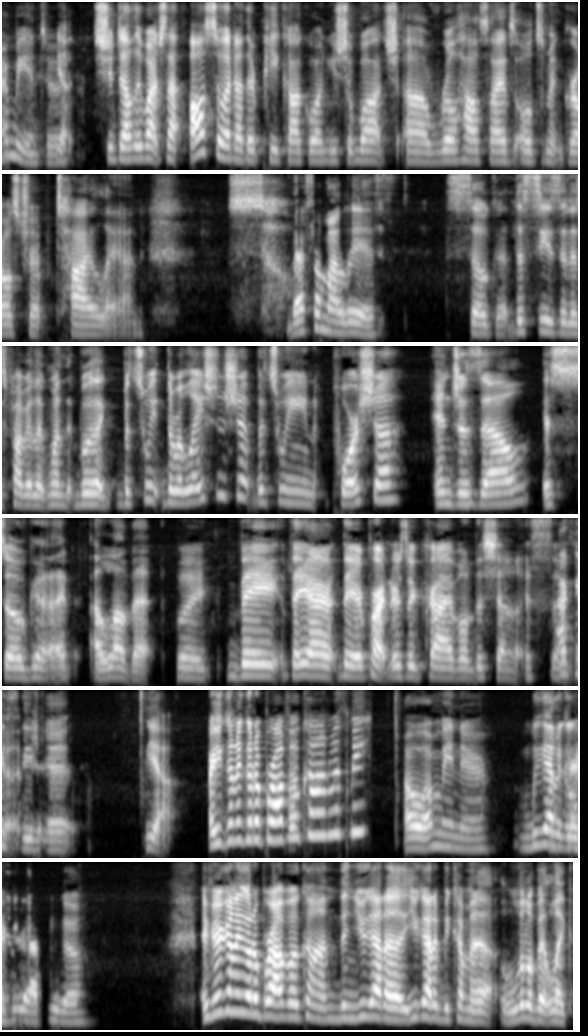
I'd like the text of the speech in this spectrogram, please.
I'd be into Yeah, it. you should definitely watch that. Also, another Peacock one. You should watch uh, Real Housewives Ultimate Girls Trip Thailand. So That's on my list. So good. This season is probably like one that, but like between the relationship between Porsha and Gizelle is so good. I love it. Like they they are they are partners in crime on the show. It's so I can good. see that. Yeah. Are you gonna go to BravoCon with me? Oh, I'm in there. We got to Okay. go VIP though. If you're gonna go to BravoCon, then you gotta you gotta become a, a little bit like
